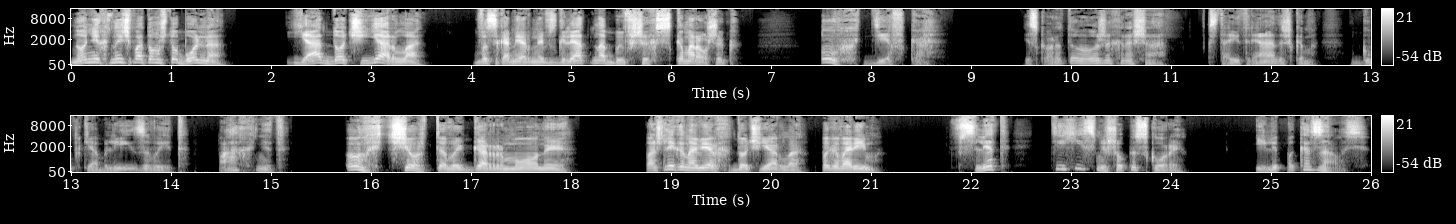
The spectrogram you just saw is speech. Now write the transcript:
Но не хнычь потом, что больно. Я дочь Ярла. Высокомерный взгляд на бывших скоморошек. Ух, девка! И скоро тоже хороша. Стоит рядышком, губки облизывает, пахнет. Ох, чертовы гормоны! Пошли-ка наверх, дочь Ярла, поговорим. Вслед тихий смешок из скоры. Или показалось.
